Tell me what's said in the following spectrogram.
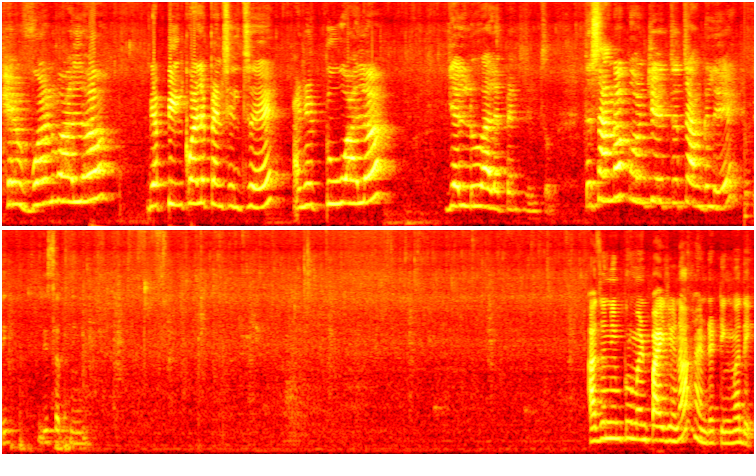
हे वन वालं या पिंक वाल्या पेन्सिलचं आहे आणि हे टू वालं येल्लो वाल्या पेन्सिलचं तर सांगा कोणचे चांगले? दिसत नाही अजून इम्प्रूव्हमेंट पाहिजे ना हँडरायटिंगमध्ये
